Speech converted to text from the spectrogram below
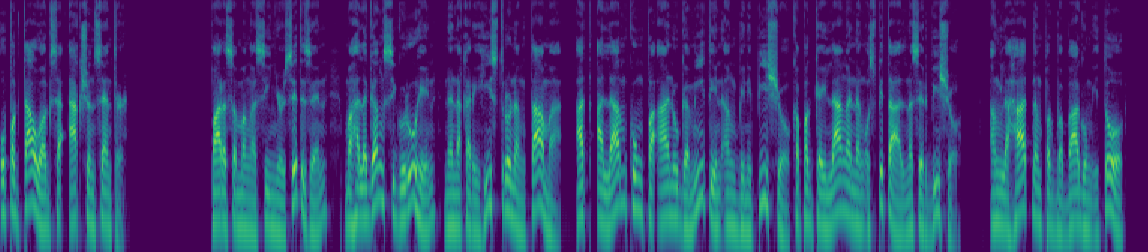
o pagtawag sa Action Center. Para sa mga senior citizen, mahalagang siguruhin na nakarehistro ng tama at alam kung paano gamitin ang benepisyo kapag kailangan ng ospital na serbisyo. Ang lahat ng pagbabagong ito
